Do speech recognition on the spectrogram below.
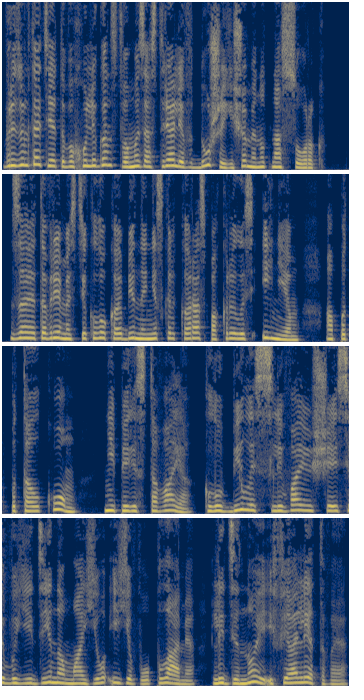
В результате этого хулиганства мы застряли в душе еще минут на сорок. За это время стекло кабины несколько раз покрылось инеем, а под потолком, не переставая, клубилось сливающееся воедино мое и его пламя, ледяное и фиолетовое.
